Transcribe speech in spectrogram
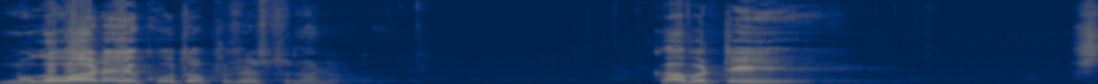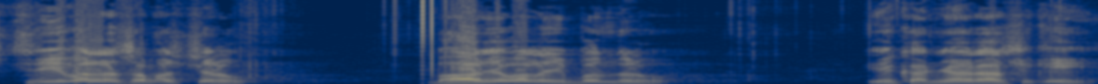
మగవాడే ఎక్కువ తప్పు చేస్తున్నాడు. కాబట్టి స్త్రీ వల్ల సమస్యలు భార్య వల్ల ఇబ్బందులు. ఈ కన్యారాశికి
